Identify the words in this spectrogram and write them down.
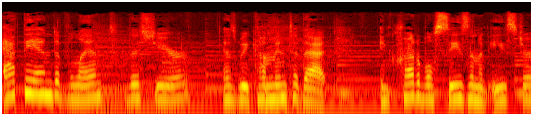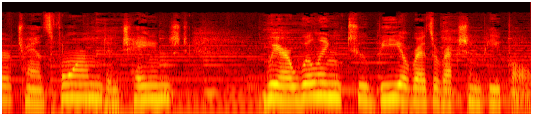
at the end of Lent this year, as we come into that incredible season of Easter, transformed and changed, we are willing to be a resurrection people.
